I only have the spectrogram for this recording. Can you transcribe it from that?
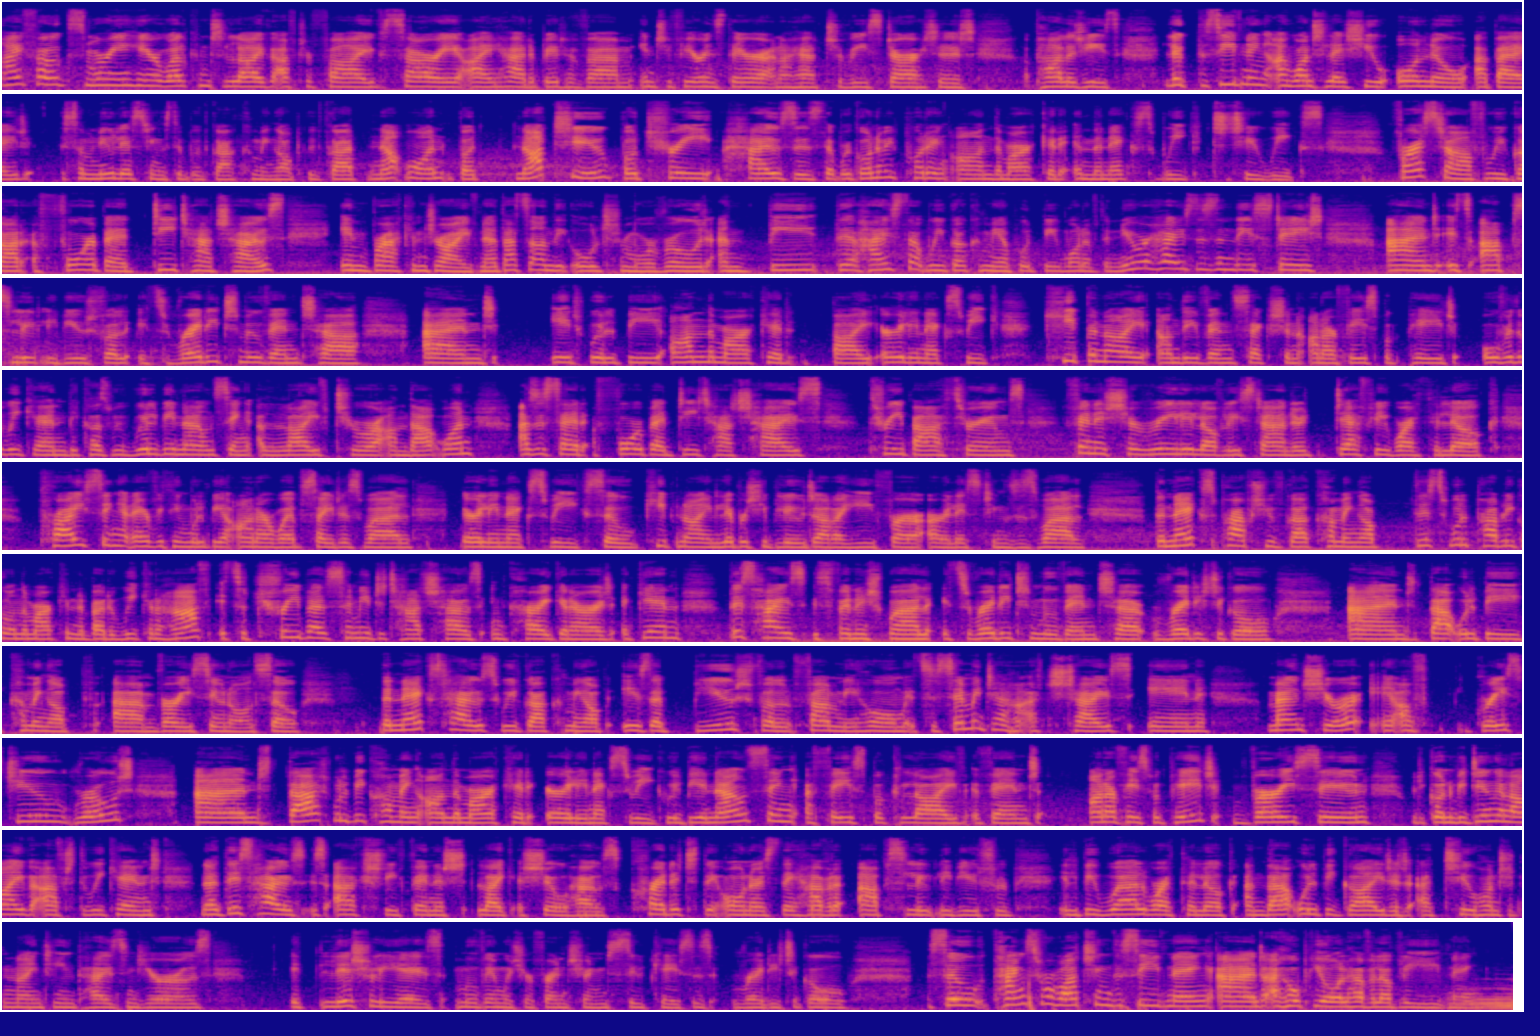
Hi folks, Marie here. Welcome to Live After 5. Sorry, I had a bit of um, interference there and I had to restart it. Apologies. Look, this evening I want to let you all know about some new listings that we've got coming up. We've got not one, but not two, but three houses that we're going to be putting on the market in the next week to two weeks. First off, we've got a four bed detached house in Bracken Drive. Now that's on the Old Tramore Road and the, the house that we've got coming up would be one of the newer houses in the estate and it's absolutely beautiful. It's ready to move into and it will be on the market by early next week. Keep an eye on the event section on our Facebook page over the weekend because we will be announcing a live tour on that one. As I said, a four bed detached house, three bathrooms, finished a really lovely standard, definitely worth a look. Pricing and everything will be on our website as well early next week. So keep an eye on libertyblue.ie for our listings as well. The next property we've got coming up, this will probably go on the market in about a week and a half. It's a three bed semi detached house in Carriganard. Again, this house is finished well. It's ready to move into, ready to go. And that will be coming up um, very soon also. The next house we've got coming up is a beautiful family home. It's a semi-detached house in Mount Suir eh, off Gracedieu Road, and that will be coming on the market early next week. We'll be announcing a Facebook Live event on our Facebook page very soon. We're going to be doing a live after the weekend. Now, this house is actually finished like a show house. Credit to the owners, they have it absolutely beautiful. It'll be well worth a look, and that will be guided at 219,000 euros it literally is move in with your furniture and suitcases ready to go. So thanks for watching this evening and I hope you all have a lovely evening.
